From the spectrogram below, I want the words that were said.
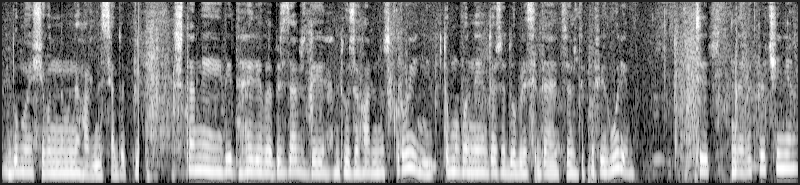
думаю, що вони на мене гарно сядуть. Штани від Гері Вебер завжди дуже гарно скроєні, тому вони дуже добре сідають завжди по фігурі. Ці не виключення.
